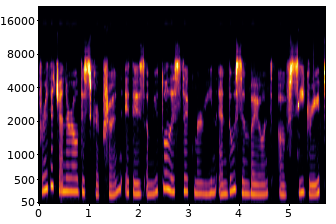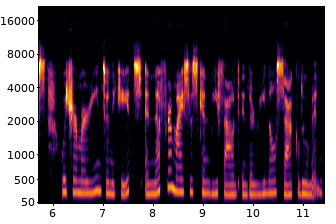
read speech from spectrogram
For the general description, it is a mutualistic marine endosymbiont of sea grapes, which are marine tunicates, and Nephromyces can be found in the renal sac lumen.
